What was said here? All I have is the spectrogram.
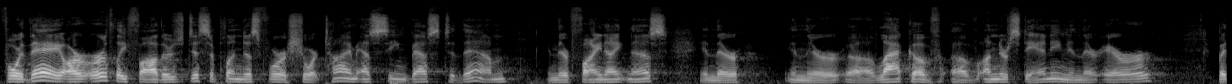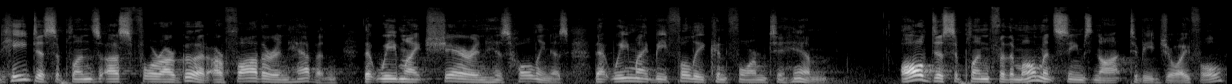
For they, our earthly fathers, disciplined us for a short time as seemed best to them in their finiteness, in their, in their uh, lack of, of understanding, in their error. But he disciplines us for our good, our Father in heaven, that we might share in his holiness, that we might be fully conformed to him. All discipline for the moment seems not to be joyful,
